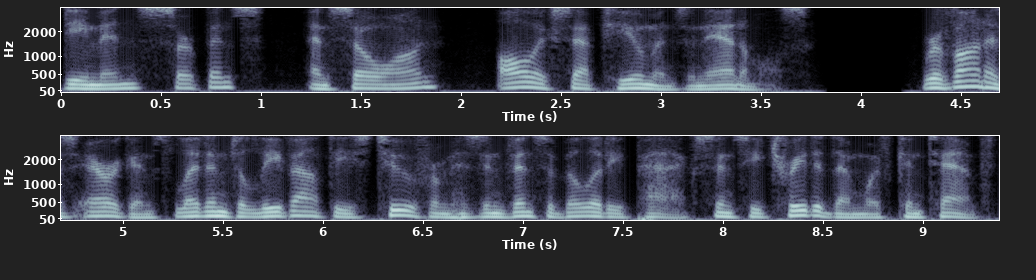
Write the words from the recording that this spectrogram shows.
demons, serpents, and so on, all except humans and animals. Ravana's arrogance led him to leave out these two from his invincibility pack since he treated them with contempt,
